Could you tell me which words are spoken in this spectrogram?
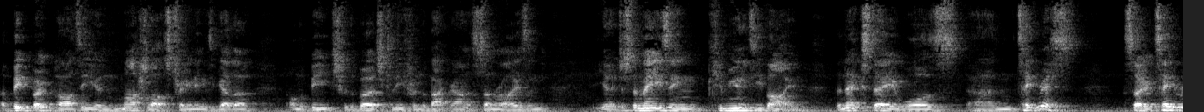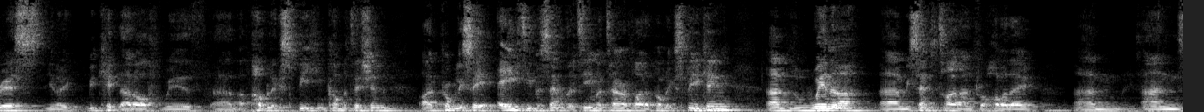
a big boat party and martial arts training together on the beach with the Burj Khalifa in the background at sunrise, and you know, just amazing community vibe. The next day was um, take risks. So take risks, you know, we kicked that off with um, a public speaking competition. I'd probably say 80% of the team are terrified of public speaking. Um, the winner um, we sent to Thailand for a holiday. Um, and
